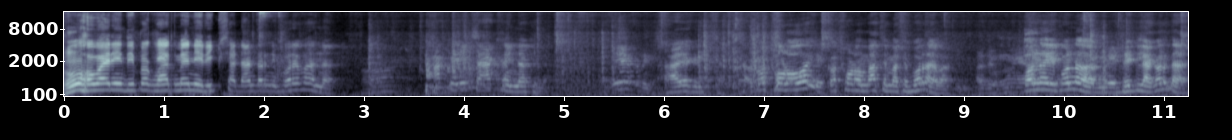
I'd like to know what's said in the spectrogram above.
હું. હવારની દીપક વાત માની રિક્ષા દાંડરની ની ને આખી રિક્ષા આખા નાખી એક રીક્ષા. હા એક રિક્ષા કઠોળો હોય ને કઠોળો માથે માથે ભરાવા. પનરી પનર ને કરતા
